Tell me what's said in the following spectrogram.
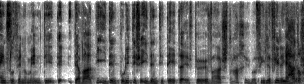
Einzelfänomen. Die, die, der war die politische Identität der FPÖ war Strache über viele, viele Jahre. Doch,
